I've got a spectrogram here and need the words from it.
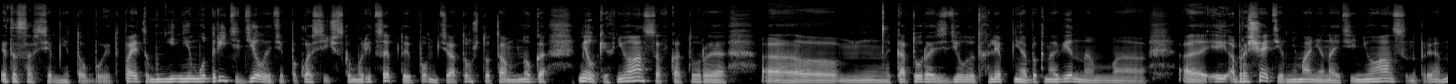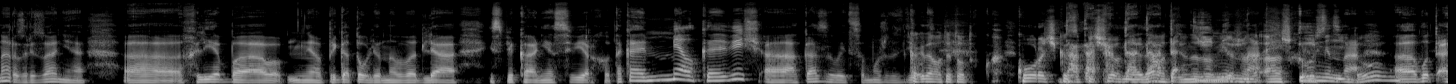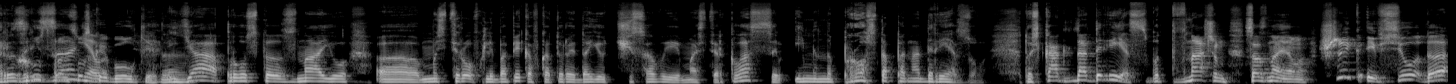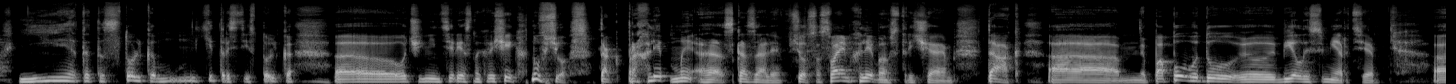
это совсем не то будет. Поэтому не, не мудрите, делайте по классическому рецепту и помните о том, что там много мелких нюансов, которые, э, которые сделают хлеб необыкновенным. э, э, И обращайте внимание на эти нюансы, например, на разрезание хлеба, приготовленного для испекания сверху. Такая мелкая вещь, а оказывается, может сделать... Когда вот эта вот корочка Да-да-да, запеченная, да, вот да-да, этим ножом ешь, именно, она аж хрустит. именно. О, А, вот Хруст французской разрезание... булки, да. Я просто знаю э, мастеров хлебопеков, которые дают часовые мастер-классы именно просто по надрезу. То есть как надрез, вот в нашем сознании шик и все, да? Нет, это столько хитростей, столько э, очень интересных вещей. Ну все, так про хлеб мы э, сказали. Все, со своим хлебом встречаем. Так, а, по поводу э, белой смерти.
